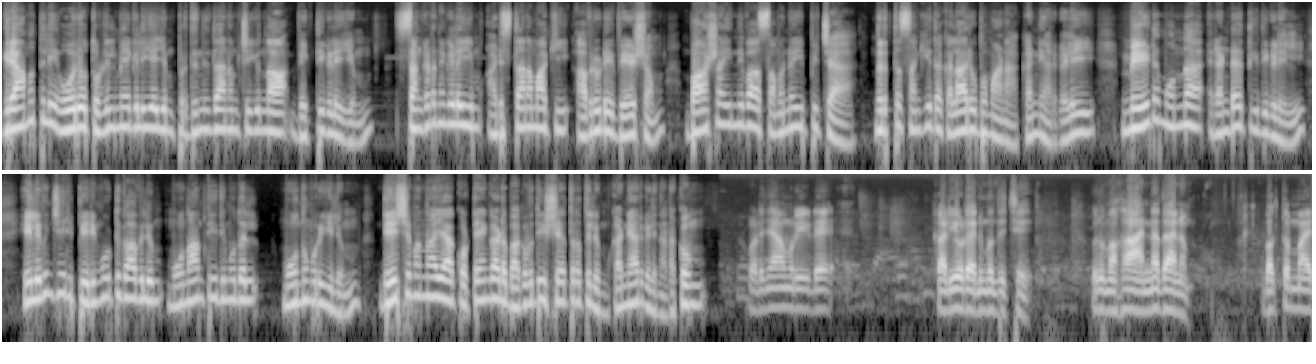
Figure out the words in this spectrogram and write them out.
ഗ്രാമത്തിലെ ഓരോ തൊഴിൽ മേഖലയെയും പ്രതിനിധാനം ചെയ്യുന്ന വ്യക്തികളെയും സംഘടനകളെയും അടിസ്ഥാനമാക്കി അവരുടെ വേഷം ഭാഷ എന്നിവ സമന്വയിപ്പിച്ച നൃത്ത സംഗീത കലാരൂപമാണ് കണ്യാർകളി മേടം ഒന്ന് രണ്ട് തീയതികളിൽ എലവഞ്ചേരി പെരിങ്ങോട്ടുകാവിലും മൂന്നാം തീയതി മുതൽ മൂന്നുമുറിയിലും ദേശമന്നായ കൊട്ടയങ്കാട് ഭഗവതി ക്ഷേത്രത്തിലും കണ്യാർകളി നടക്കും. പടിഞ്ഞാമുറിയുടെ കളിയോടനുബന്ധിച്ച് ഒരു മഹാ അന്നദാനം. ഭക്തന്മാർ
